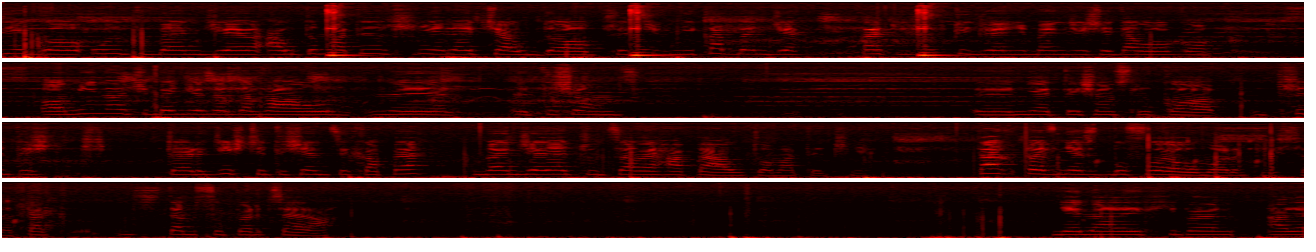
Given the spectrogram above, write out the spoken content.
jego ult będzie automatycznie leciał do przeciwnika, będzie taki szybki, że nie będzie się dało go ominąć i będzie zadawał y, y, tysiąc y, nie 1000, tylko 3000 40 tysięcy HP, będzie leczył całe HP automatycznie. Tak pewnie zbufują Mortisa, tak system Supercella. Nie no, ale hiper, ale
